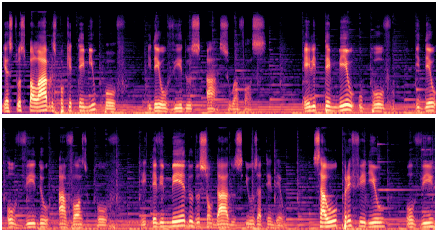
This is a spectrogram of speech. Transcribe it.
e as tuas palavras, porque temi o povo, e dei ouvidos à sua voz. Ele temeu o povo e deu ouvido à voz do povo. Ele teve medo dos soldados e os atendeu. Saul preferiu ouvir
